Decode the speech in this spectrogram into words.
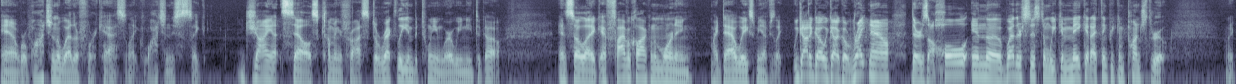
And we're watching the weather forecast, like watching this just like giant cells coming across directly in between where we need to go. And so, like at five o'clock in the morning, my dad wakes me up. He's like, "We gotta go. We gotta go right now. There's a hole in the weather system. We can make it. I think we can punch through." I'm like,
